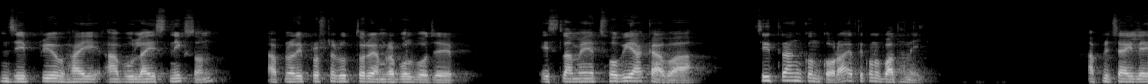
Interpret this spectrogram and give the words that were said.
জি, প্রিয় ভাই আবু লাইস নিক্সন, আপনার এই প্রশ্নের উত্তরে আমরা বলব যে ইসলামে ছবি আঁকা বা চিত্রাঙ্কন করা, এতে কোনো বাধা নেই। আপনি চাইলে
